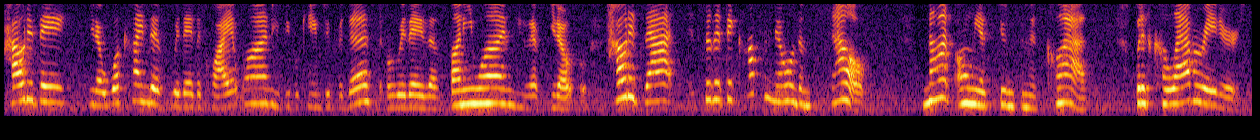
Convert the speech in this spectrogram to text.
How did they, you know, what kind of, were they the quiet one who people came to for this? Or were they the funny one who, you know, how did that, so that they got to know themselves, not only as students in this class, but as collaborators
